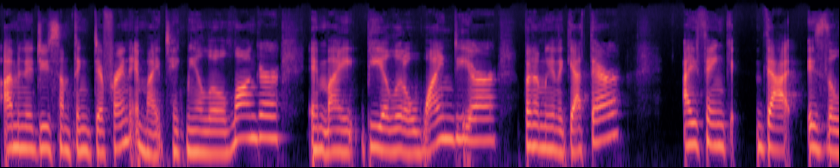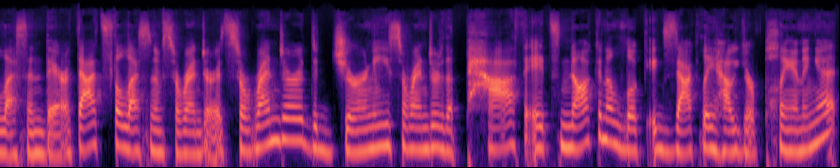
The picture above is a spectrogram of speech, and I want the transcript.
I'm going to do something different. It might take me a little longer. It might be a little windier, but I'm going to get there. I think that is the lesson there. That's the lesson of surrender. It's surrender the journey, surrender the path. It's not going to look exactly how you're planning it,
